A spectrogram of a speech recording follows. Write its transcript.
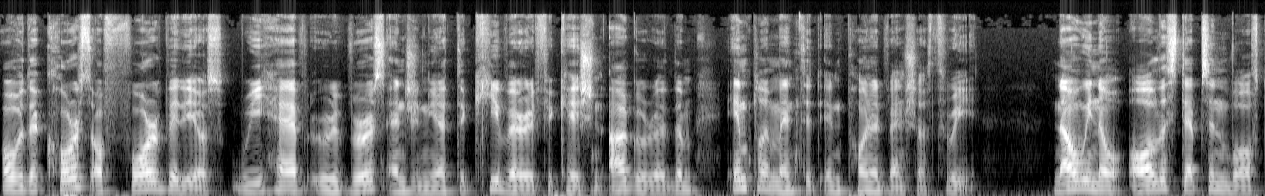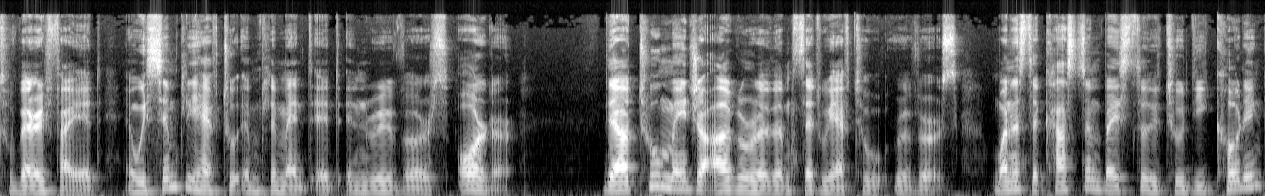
Over the course of four videos, we have reverse engineered the key verification algorithm implemented in PwnAdventure 3. Now we know all the steps involved to verify it and we simply have to implement it in reverse order. There are two major algorithms that we have to reverse. One is the custom base32 decoding,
